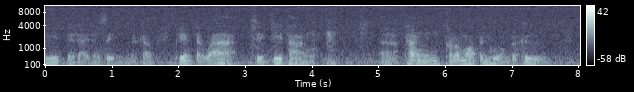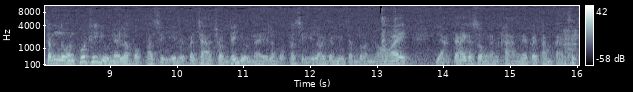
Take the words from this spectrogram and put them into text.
นี้ใด ๆ ทั้งสิ้นนะครับ เพียงแต่ว่าสิ่งที่ทางทางคลรมเป็นห่วงก็คือ จำนวนผู้ที่อยู่ในระบบภาษี หรือประชาชนที่อยู่ในระบบภาษี เรายังมีจำนวนน้อย อยากจะให้กระทรวงการคลังเนี่ยไปทำการศึก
